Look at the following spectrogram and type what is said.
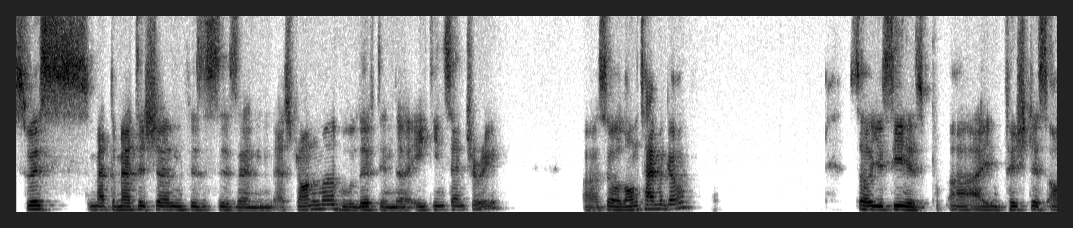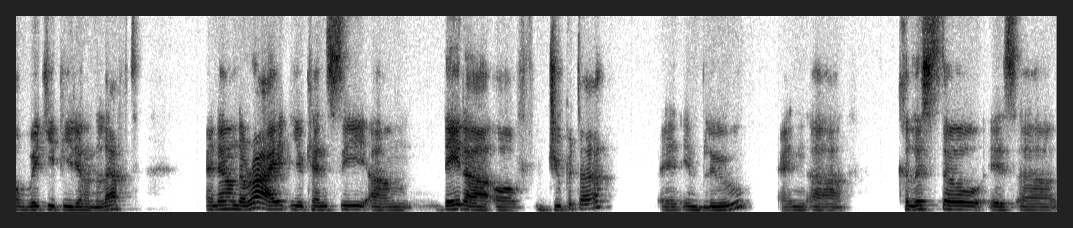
Swiss mathematician, physicist, and astronomer who lived in the 18th century, uh, so a long time ago. So you see his, uh, I pushed this off Wikipedia on the left. And then on the right, you can see um, data of Jupiter in, in blue and uh, Callisto is a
